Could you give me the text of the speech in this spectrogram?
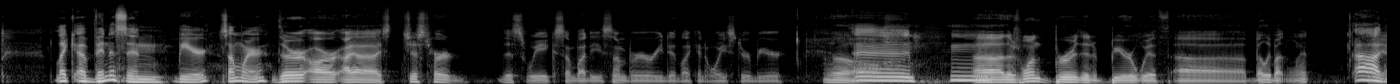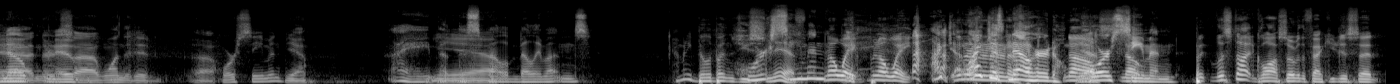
like a venison beer somewhere. There are. I uh, just heard this week somebody, some brewery did like an oyster beer. Oh. Uh, hmm. Uh, there's one brewery that did a beer with uh, belly button lint. Ah, yeah, no, and there's no. uh, one that did uh, horse semen. Yeah. I hate the, yeah. the smell of belly buttons. How many belly buttons do you Horse sniff? semen? No, wait, no, wait. I, No, no, I no, no, just no, no. now heard No, horse no. semen. But let's not gloss over the fact you just said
